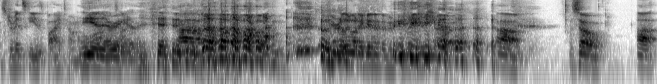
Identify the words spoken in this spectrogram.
Stravinsky is bitonal. Yeah, there we go. if you really want to get into the minutia. it. Um, so uh,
